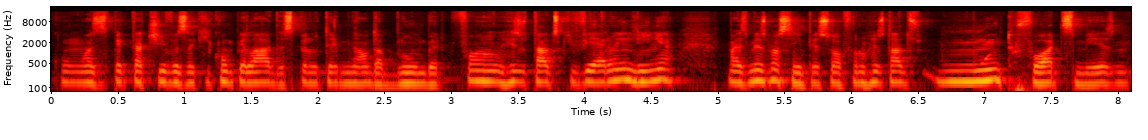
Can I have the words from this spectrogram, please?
com as expectativas aqui compiladas pelo terminal da Bloomberg, foram resultados que vieram em linha, mas mesmo assim, pessoal, foram resultados muito fortes mesmo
